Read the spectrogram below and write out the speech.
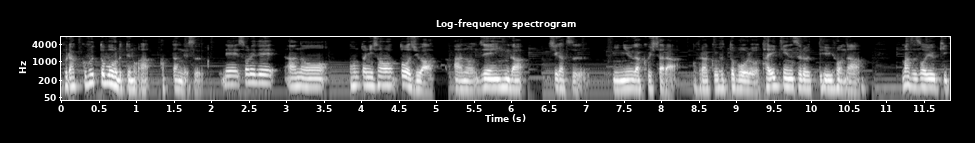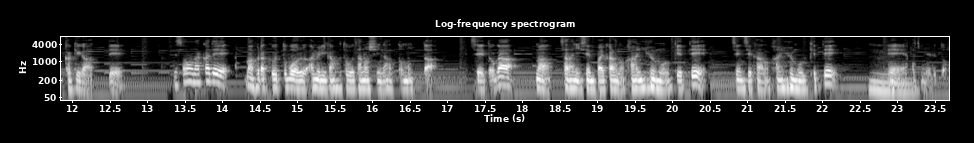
フラッグフットボールっていうのがあったんです。で、それで、あの、本当にその当時は、あの、全員が4月に入学したら、フラッグフットボールを体験するっていうような、まずそういうきっかけがあって、でその中で、まあ、フラッグフットボール、アメリカンフットボール楽しいなと思った生徒が、まあ、さらに先輩からの勧誘も受けて、先生からの勧誘も受けて、うんえー始めると。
